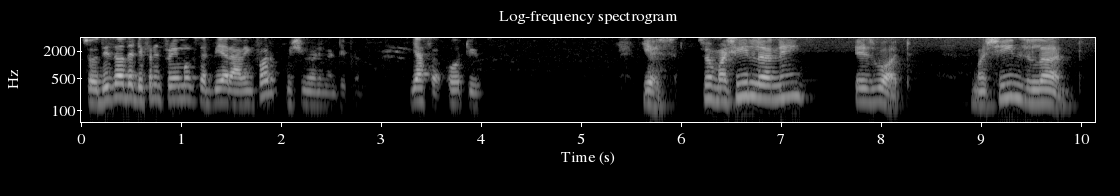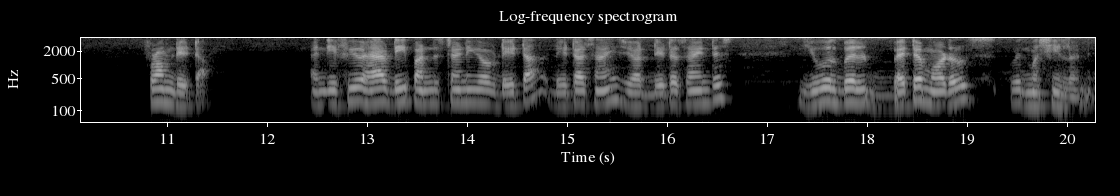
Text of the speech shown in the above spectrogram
so these are the different frameworks that we are having for machine learning and deep learning yes sir over to you Yes. So machine learning is what? Machines learn from data. And if you have deep understanding of data, data science, you are data scientist, you will build better models with machine learning.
